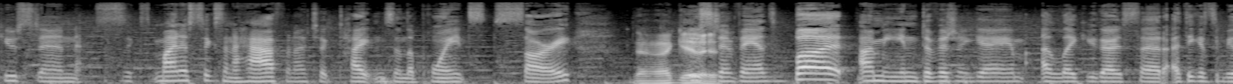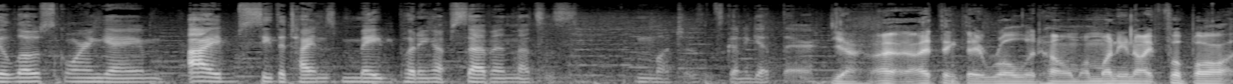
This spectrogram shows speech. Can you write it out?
Houston six, minus six and a half, and I took Titans in the points. Sorry, No, I get Houston it. fans. But I mean, division game. I like you guys said. I think it's gonna be a low scoring game. I see the Titans maybe putting up seven. That's as much as it's gonna get there. Yeah, I, I think they roll it home on Monday Night Football.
